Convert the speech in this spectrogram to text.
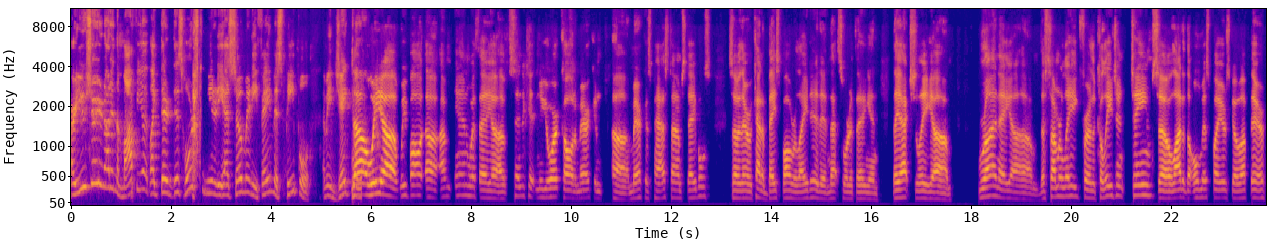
Are you sure you're not in the mafia? Like there this horse community has so many famous people. I mean, Jake No, we uh we bought uh I'm in with a uh, syndicate in New York called American uh America's Pastime Stables. So they were kind of baseball related and that sort of thing. And they actually um run a um the summer league for the collegiate team. So a lot of the Ole Miss players go up there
